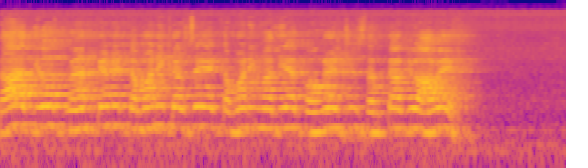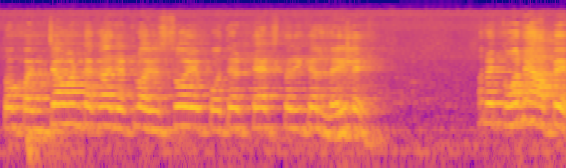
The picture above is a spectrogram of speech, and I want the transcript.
રાત દિવસ મહેનત કરીને કમાણી કરશે, એ કમાણીમાંથી આ કોંગ્રેસની સરકાર જો આવે તો પંચાવન ટકા જેટલો હિસ્સો એ પોતે ટેક્સ તરીકે લઈ લે. અને કોને આપે?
